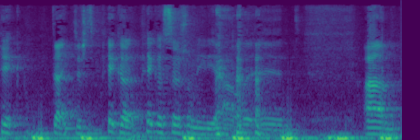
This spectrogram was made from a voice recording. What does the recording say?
pick like just pick a pick a social media outlet and um,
